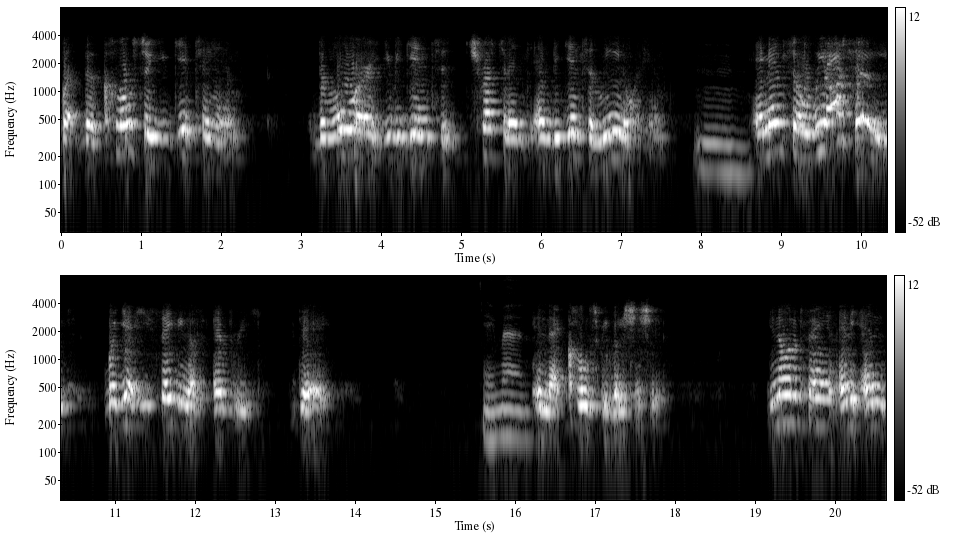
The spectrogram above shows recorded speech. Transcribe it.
but the closer you get to him, the more you begin to trust him and, and begin to lean on him. Mm. Amen. So we are saved, but yet he's saving us every day. Amen. In that close relationship. You know what I'm saying? And he, and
